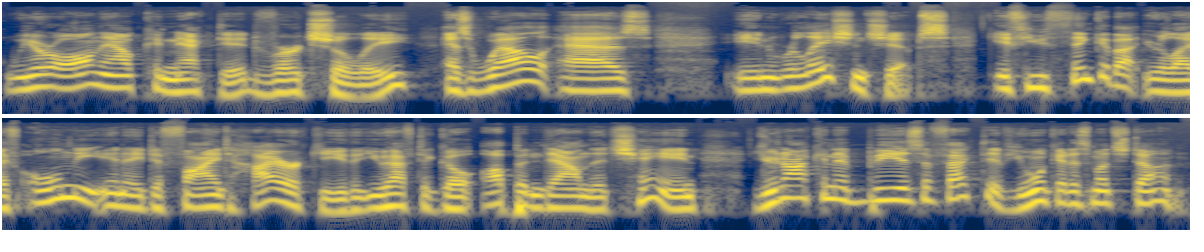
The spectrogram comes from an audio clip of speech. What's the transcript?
we are all now connected virtually as well as in relationships. If you think about your life only in a defined hierarchy that you have to go up and down the chain, you're not going to be as effective. You won't get as much done.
